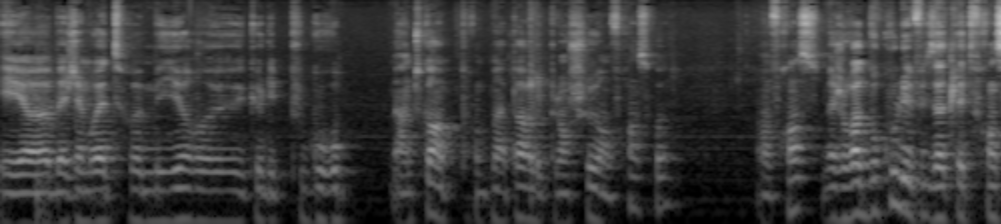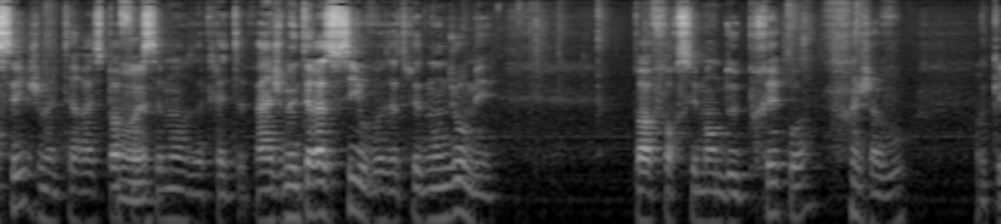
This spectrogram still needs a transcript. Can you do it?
Et euh, ben, j'aimerais être meilleur que les plus gros, en tout cas pour ma part, les plancheux en France, quoi. En France, ben, je regarde beaucoup les athlètes français, je m'intéresse pas Ouais. forcément aux athlètes. Enfin, je m'intéresse aussi aux athlètes mondiaux, mais pas forcément de près, quoi, j'avoue. Ok.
